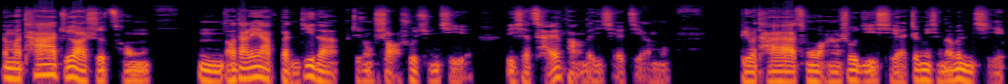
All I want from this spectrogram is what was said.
那么，它主要是从，嗯，澳大利亚本地的这种少数群体一些采访的一些节目。比如他从网上收集一些争议性的问题，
